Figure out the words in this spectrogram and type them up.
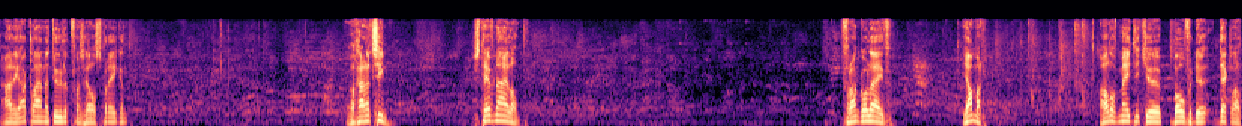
Ali Akla natuurlijk, vanzelfsprekend. We gaan het zien. Stef Nijland. Frank Olijf. Jammer. Half metertje boven de deklat.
